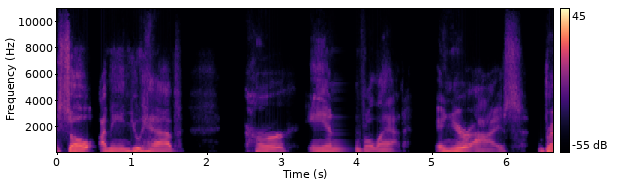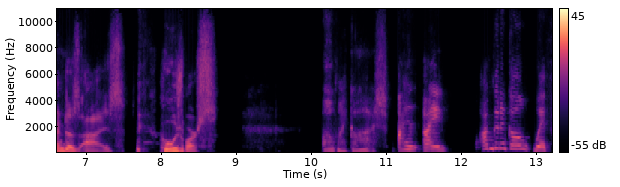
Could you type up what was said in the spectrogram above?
So, I mean, you have her and Vlad. In your eyes, Brenda's eyes, who's worse? Oh my gosh. I I I'm gonna go with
